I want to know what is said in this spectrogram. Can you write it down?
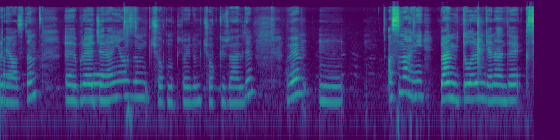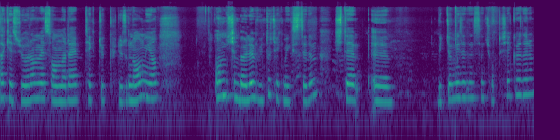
Lore yazdım. Ee, buraya Ceren yazdım. Çok mutluydum. Çok güzeldi. Ve aslında hani ben videolarımı genelde kısa kesiyorum ve sonları hep tek tük düzgün olmuyor. Onun için böyle bir video çekmek istedim. İşte e, videomu izlediğiniz için çok teşekkür ederim.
